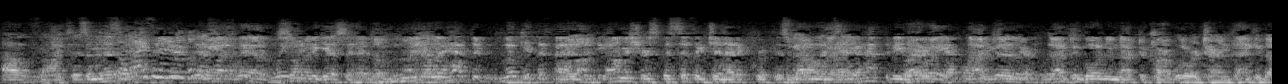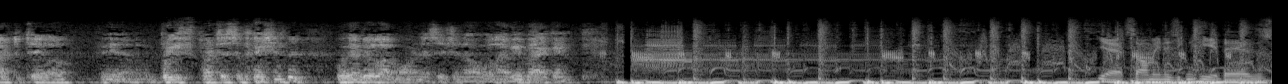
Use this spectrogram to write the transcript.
of autism. And So why isn't anyone We looking have, at we have so many guests ahead of You know, we have to look at the fact that the Amish are a specific genetic group as well, and so you have to be very wait. careful. how you choose your Dr. Dr. Gordon and Dr. Karp will return. Thank you, Dr. Taylor, for your brief participation. We're going to do a lot more on this, as you know. We'll have you back. And Yeah, so I mean, as you can hear there, there's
